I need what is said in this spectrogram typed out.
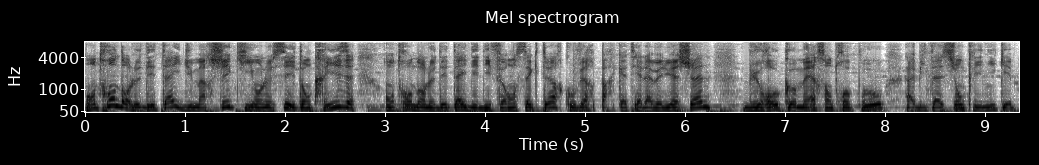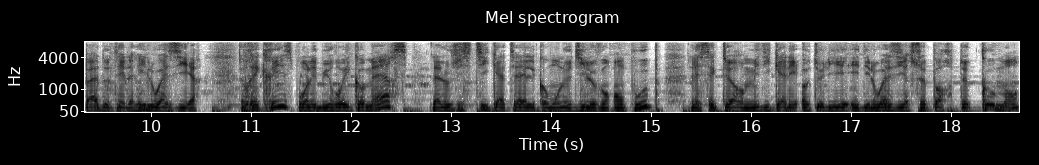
Entrons dans le détail du marché qui, on le sait, est en crise. Entrons dans le détail des différents secteurs couverts par Catella Valuation, bureaux, commerce, entrepôts, habitation, clinique, EHPAD, hôtellerie, loisirs. Vraie crise pour les bureaux et commerces, la logistique a-t-elle, comme on le dit, le vent en poupe, les secteurs médical et hôtelier et des loisirs se portent comment?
